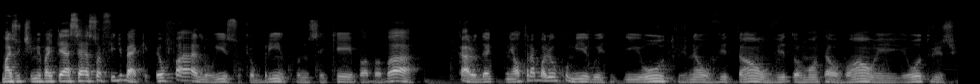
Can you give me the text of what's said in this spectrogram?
Mas o time vai ter acesso a feedback. Eu falo isso, que eu brinco, não sei o quê, blá, blá, blá. Cara, o Daniel trabalhou comigo e, e outros, né? O Vitão, o Vitor Montalvão e outros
